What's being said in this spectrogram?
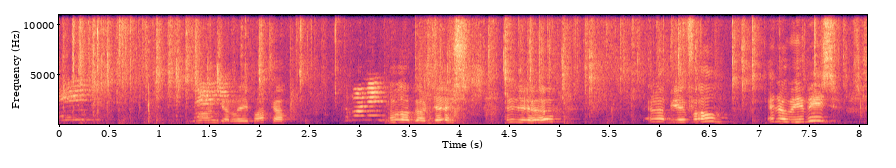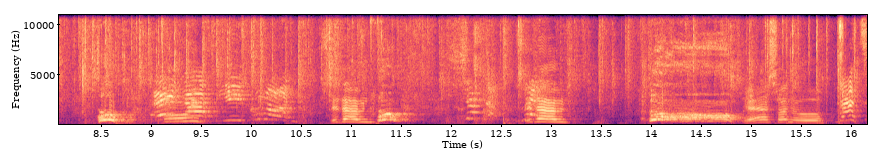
Eight. Come on, Nine. girlie, back up. Come on in. Oh, Hello, gorgeous. Hello. Hello, beautiful. Hello, babies. Enough, you. Come on. Sit down. Oh. Shut up. Sit down. Oh. Yes, I know. That's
